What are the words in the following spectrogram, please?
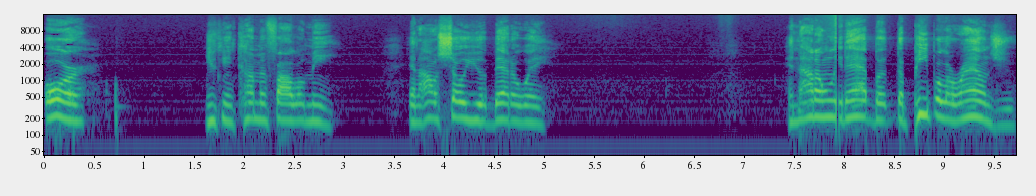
Or you can come and follow me. And I'll show you a better way. And not only that, but the people around you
